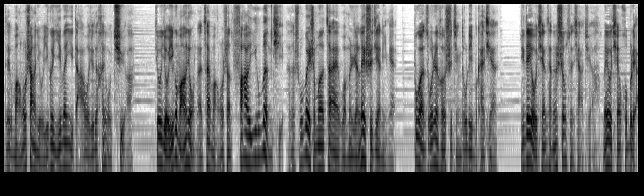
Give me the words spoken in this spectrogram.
这个网络上有一个一问一答，我觉得很有趣啊。就有一个网友呢，在网络上发了一个问题，他说：“为什么在我们人类世界里面，不管做任何事情都离不开钱？你得有钱才能生存下去啊，没有钱活不了。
